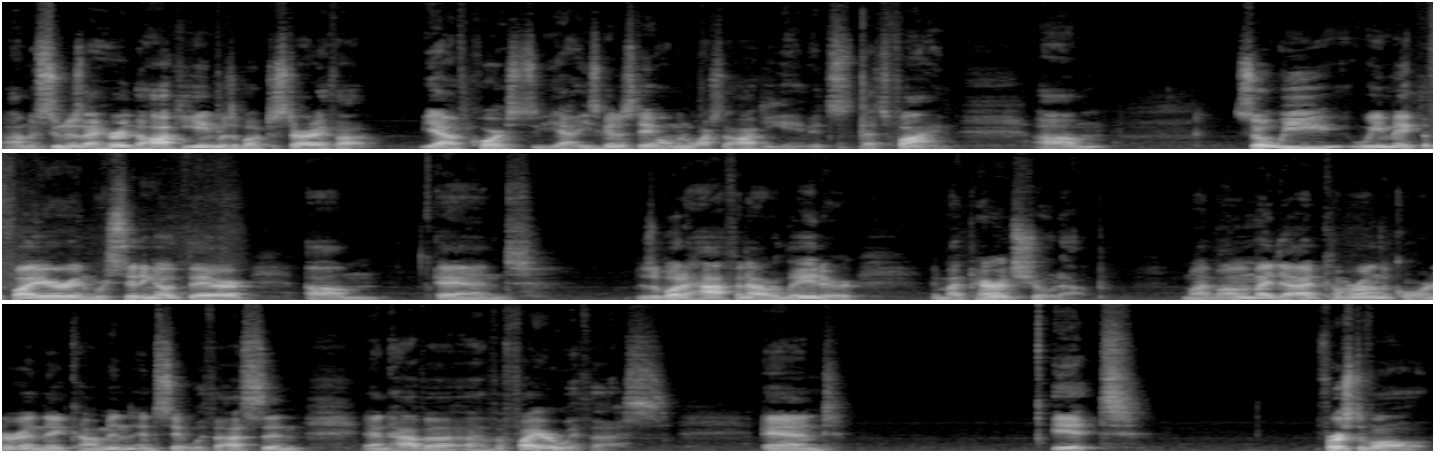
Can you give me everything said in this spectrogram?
Um, as soon as I heard the hockey game was about to start, I thought, yeah, of course, yeah, he's gonna stay home and watch the hockey game. It's that's fine. Um, so we we make the fire and we're sitting out there, um, and it was about a half an hour later, and my parents showed up. My mom and my dad come around the corner and they come and, and sit with us and and have a have a fire with us, and it. First of all,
